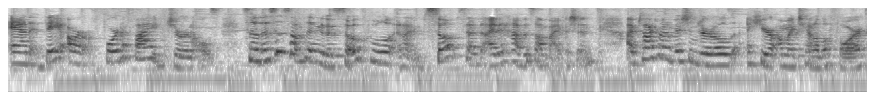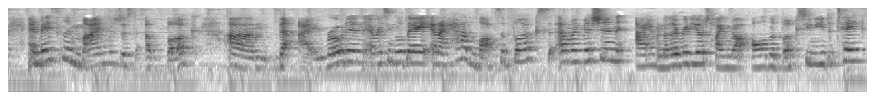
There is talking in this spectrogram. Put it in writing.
and they are Fortify journals. So this is something that is so cool and I'm so upset that I didn't have this on my mission. I've talked about mission journals here on my channel before and basically mine was just a book um, that I wrote in every single day and I had lots of books on my mission. I have another video talking about all the books you need to take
